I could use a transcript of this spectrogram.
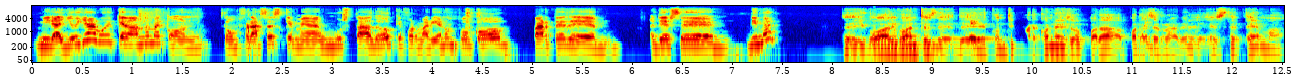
mira, yo ya voy quedándome con, con, frases que me han gustado, que formarían un poco parte de, de ese... Dime. Te digo algo antes de, continuar con eso para, cerrar e, este tema.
